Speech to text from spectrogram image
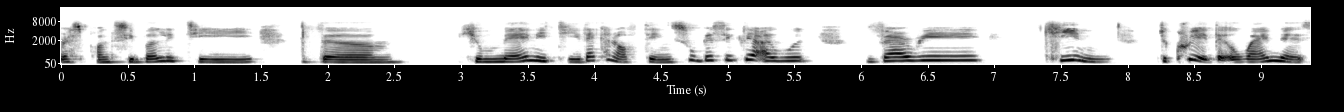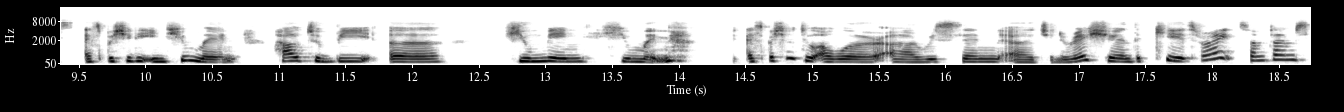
responsibility the um, humanity that kind of thing. So basically i would very keen to create the awareness especially in human how to be a humane human. Especially to our uh, recent uh, generation the kids right? Sometimes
